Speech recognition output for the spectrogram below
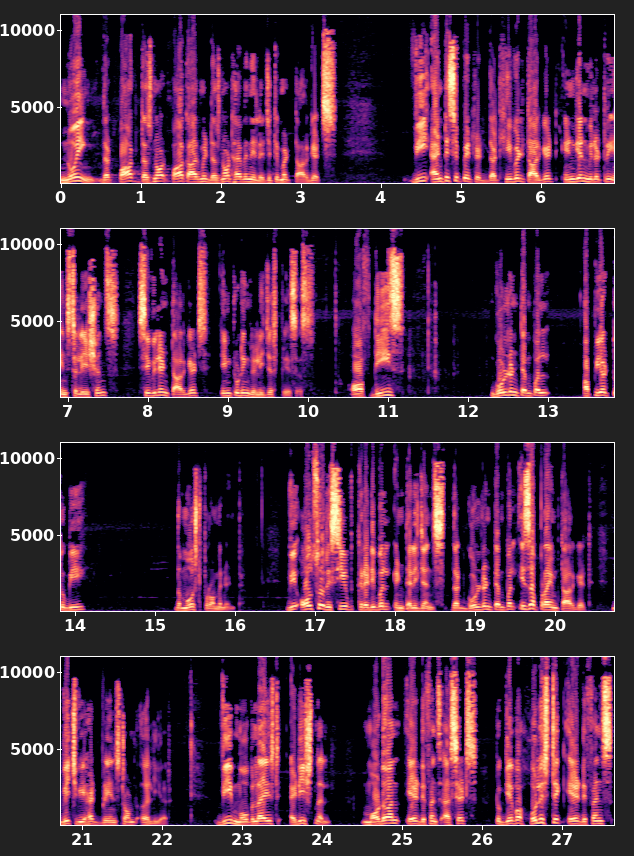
knowing that Pak does not Pak army does not have any legitimate targets, we anticipated that he will target Indian military installations, civilian targets, including religious places. Of these, Golden Temple appeared to be the most prominent. We also received credible intelligence that Golden Temple is a prime target, which we had brainstormed earlier. We mobilized additional modern air defense assets to give a holistic air defense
